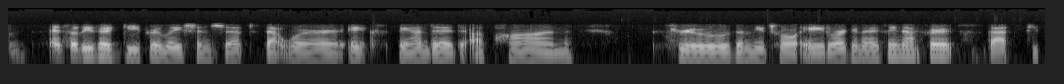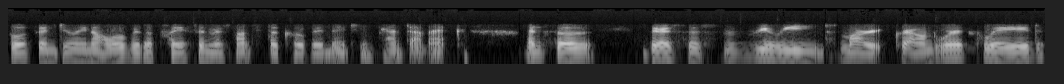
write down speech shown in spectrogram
And so these are deep relationships that were expanded upon through the mutual aid organizing efforts that people have been doing all over the place in response to the COVID 19 pandemic. And so there's this really smart groundwork laid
